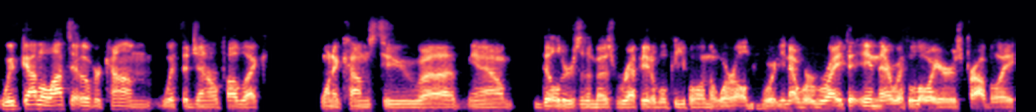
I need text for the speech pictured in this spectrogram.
we've got a lot to overcome with the general public when it comes to uh, you know builders are the most reputable people in the world. We're you know we're right in there with lawyers probably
